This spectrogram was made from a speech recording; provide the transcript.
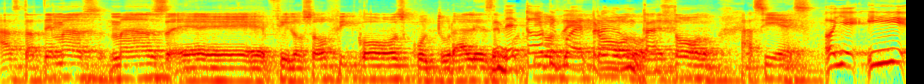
hasta temas más eh, filosóficos, culturales, deportivos, de todo tipo de, preguntas. de todo, así es. Oye, ¿y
